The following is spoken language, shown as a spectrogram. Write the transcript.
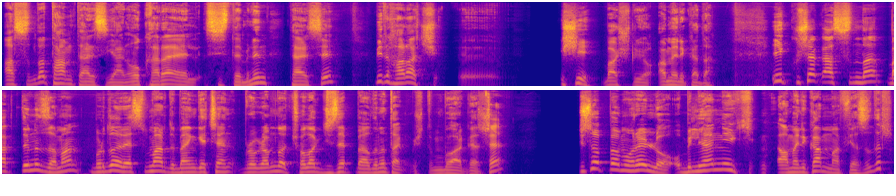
aslında tam tersi yani o kara el sisteminin tersi bir haraç e, işi başlıyor Amerika'da. İlk kuşak aslında baktığınız zaman burada resim vardı. Ben geçen programda Çolak Giuseppe adını takmıştım bu arkadaşa. Giuseppe Morello o bilinen ilk Amerikan mafyasıdır.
